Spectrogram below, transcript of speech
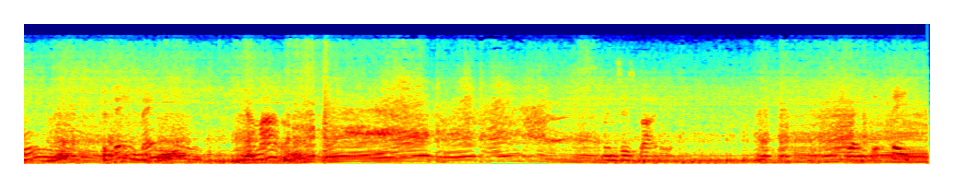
Ooh, today many Camaro wins his body. 28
